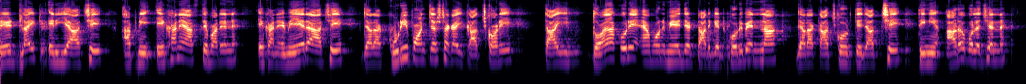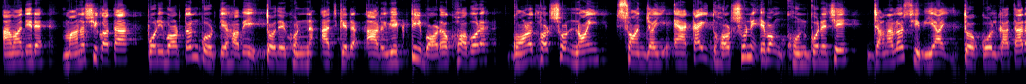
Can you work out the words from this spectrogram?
রেড লাইট এরিয়া আছে। আপনি এখানে আসতে পারেন। এখানে মেয়েরা আছে যারা কুড়ি পঞ্চাশ টাকায় কাজ করে। তাই দয়া করে এমন মেয়েদের টার্গেট করবেন না। যারা কাজ করতে যাচ্ছে, তিনি আরও বলেছেন, আমাদের মানসিকতা পরিবর্তন করতে হবে। তো দেখুন, আজকের আরও একটি বড় খবর। গণধর্ষণ নয়, সঞ্জয় একাই ধর্ষণ এবং খুন করেছে, জানালো সিবিআই। তো কলকাতার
